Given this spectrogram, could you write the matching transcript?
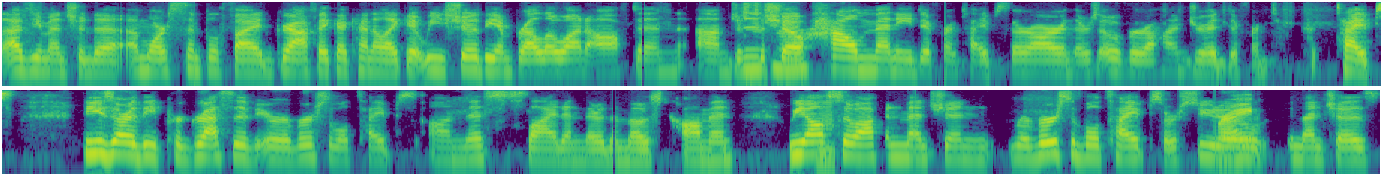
as you mentioned, a, a more simplified graphic. I kind of like it. We show the umbrella one often um, just mm-hmm. to show mm-hmm. how many different types there are, and there's over a hundred different t- types. These are the progressive irreversible types on this slide, and they're the most common. We mm-hmm. also mm-hmm. often mention reversible types or pseudo right. dementias,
